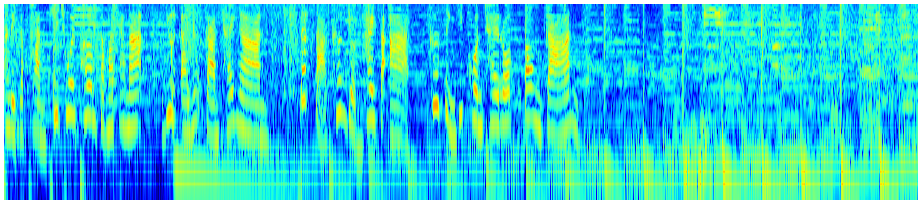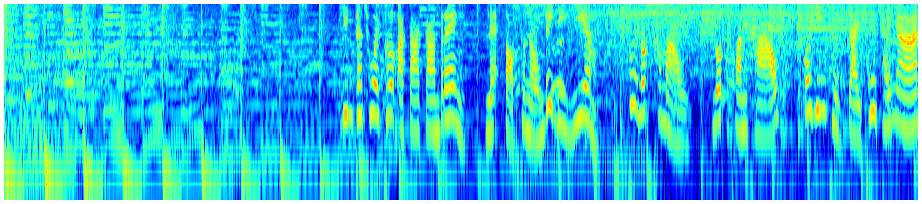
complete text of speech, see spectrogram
ผลิตภัณฑ์ที่ช่วยเพิ่มสมรรถนะ ยืดอายุการใช้งาน รักษาเครื่องยนต์ให้สะอาด คือสิ่งที่คนใช้รถต้องการ ยิ่งถ้าช่วยเพิ่มอัตราการเร่ง และตอบสนองได้ดีเยี่ยม ช่วยลดขมเหลาลดควันขาว ก็ยิ่งถูกใจผู้ใช้งาน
